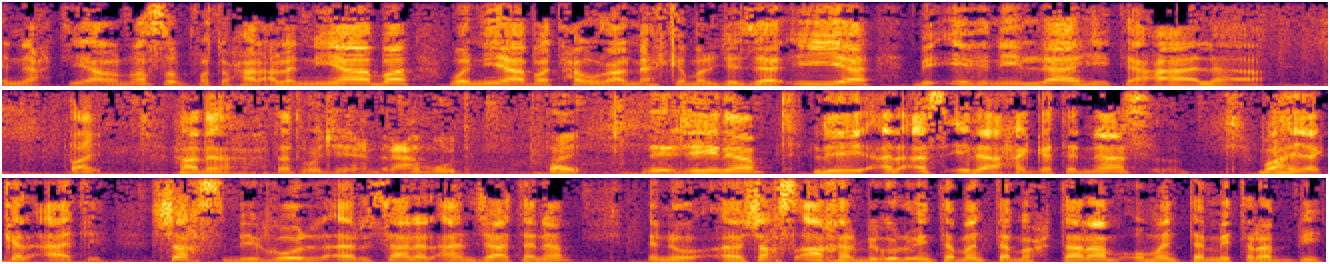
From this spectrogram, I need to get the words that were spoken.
إن احتيال نصب فتحال على النيابة والنيابة تحول على المحكمة الجزائية بإذن الله تعالى. طيب هذا حطيت وجهي عند العمود. طيب نيجي هنا للأسئلة حقت الناس وهي كالآتي. شخص بيقول رسالة الآن جاتنا. إنه آه، شخص آخر بيقول أنت ما أنت محترم وما أنت متربي.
